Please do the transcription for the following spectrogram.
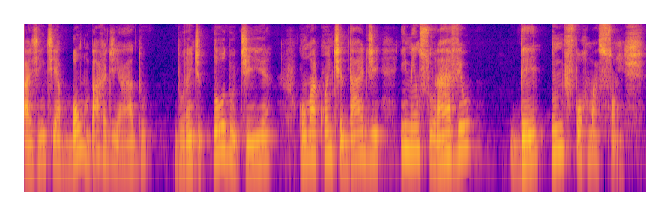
a gente é bombardeado durante todo o dia com uma quantidade imensurável de informações.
